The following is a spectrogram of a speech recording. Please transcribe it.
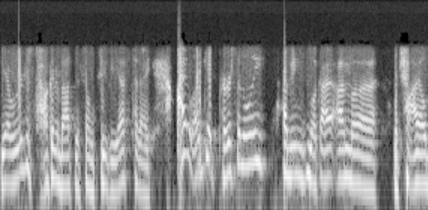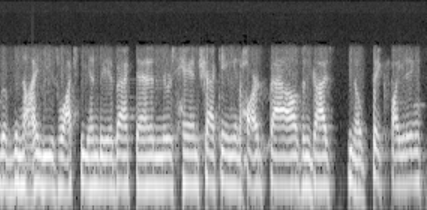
Yeah, we were just talking about this on CBS today. I like it personally. I mean, look, I, I'm a, a child of the '90s. Watched the NBA back then, and there's hand checking and hard fouls and guys, you know, fake fighting.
